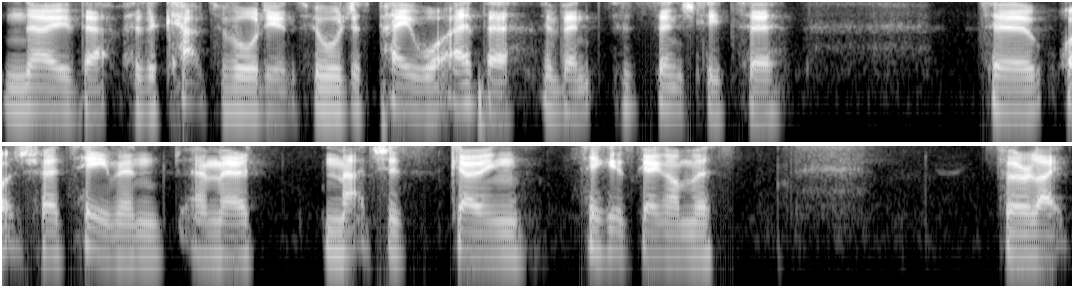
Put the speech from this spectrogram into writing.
know that there's a captive audience who will just pay whatever event essentially to to watch their team, and and there are matches going, tickets going on this for like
